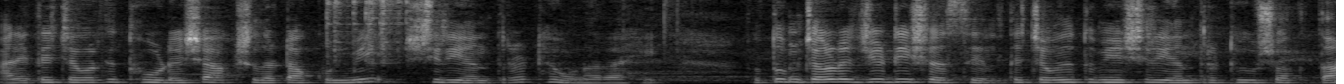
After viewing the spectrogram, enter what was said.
आणि त्याच्यावरती थोडेसे अक्षरं टाकून मी श्रीयंत्र ठेवणार आहे. तर तुमच्याकडे जी डिश असेल त्याच्यामध्ये तुम्ही हे श्रीयंत्र ठेवू शकता.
